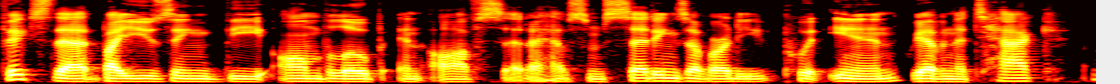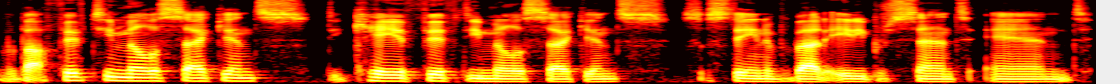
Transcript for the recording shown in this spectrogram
fix that by using the envelope and offset. I have some settings I've already put in. We have an attack of about 15 milliseconds, decay of 50 milliseconds, sustain of about 80%, and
